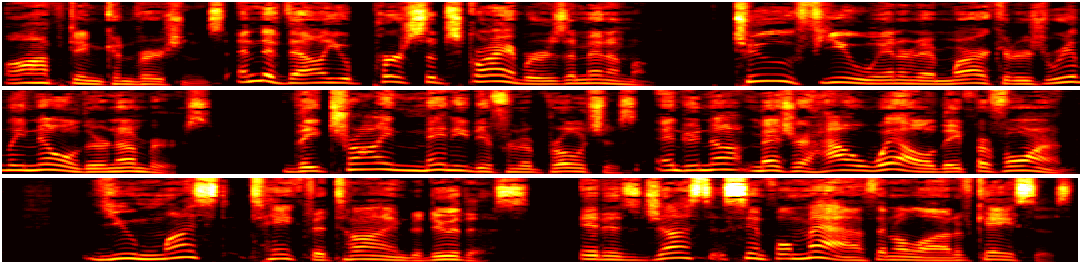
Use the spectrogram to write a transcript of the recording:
opt in conversions and the value per subscriber as a minimum. Too few internet marketers really know their numbers. They try many different approaches and do not measure how well they performed. You must take the time to do this. It is just simple math in a lot of cases.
